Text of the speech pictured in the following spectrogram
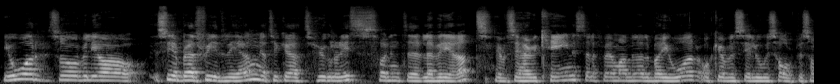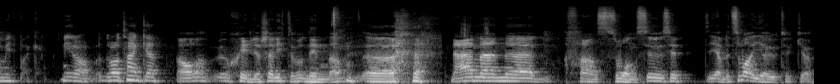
I år så vill jag se Brad Friedel igen. Jag tycker att Hugo Lloris har inte levererat. Jag vill se Harry Kane istället för Emmanuel Adebayor och jag vill se Lewis Holtby som mittback. Ni då? Några tankar? Ja, skiljer sig lite från dina. Eh, Nej men, uh, fan Swansea har ju sett jävligt svajiga ut tycker jag.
